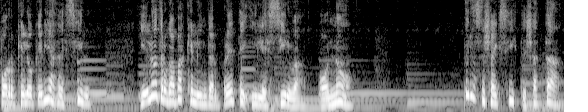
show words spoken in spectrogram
porque lo querías decir. Y el otro capaz que lo interprete y le sirva, o no. Pero eso ya existe, ya está.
